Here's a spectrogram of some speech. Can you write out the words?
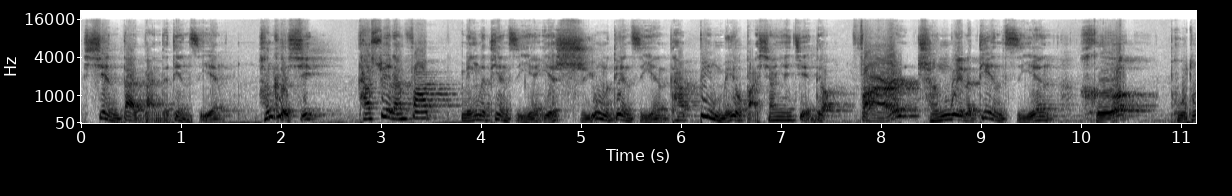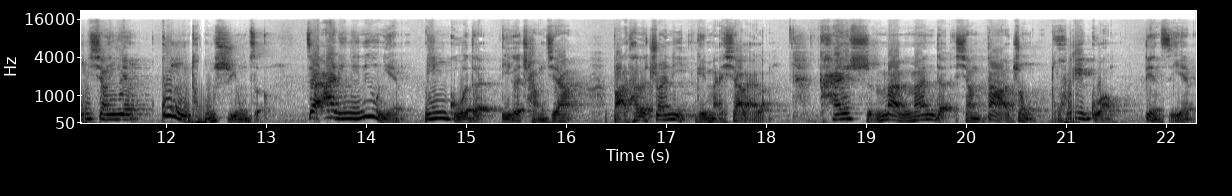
现代版的电子烟。很可惜。他虽然发明了电子烟，也使用了电子烟，他并没有把香烟戒掉，反而成为了电子烟和普通香烟共同使用者。在二零零六年，英国的一个厂家把他的专利给买下来了，开始慢慢的向大众推广电子烟，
